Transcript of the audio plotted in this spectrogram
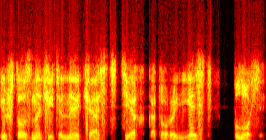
и что значительная часть тех, которые есть, плохи.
